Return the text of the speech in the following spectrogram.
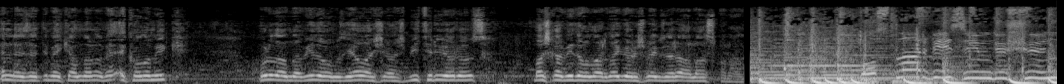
en lezzetli mekanlarından ve ekonomik. Buradan da videomuzu yavaş yavaş bitiriyoruz. Başka videolarda görüşmek üzere. Allah'a ısmarladık. Dostlar bizim düşün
